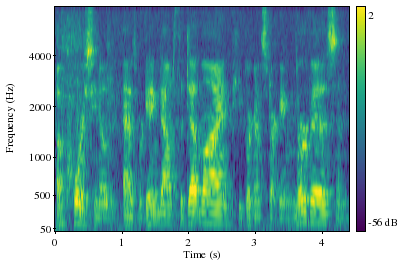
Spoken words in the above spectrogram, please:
of course, you know, as we're getting down to the deadline, people are going to start getting nervous, and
